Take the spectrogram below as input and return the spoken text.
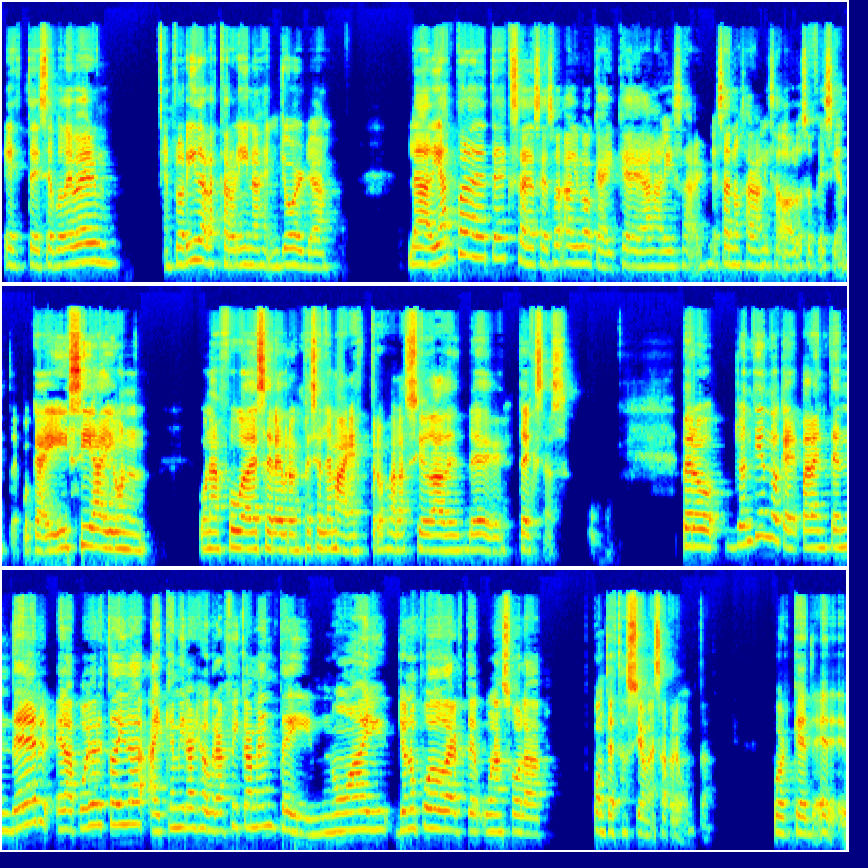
Este, se puede ver en Florida, las Carolinas, en Georgia. La diáspora de Texas, eso es algo que hay que analizar. Esa no se ha analizado lo suficiente, porque ahí sí hay una fuga de cerebro, en especial de maestros, a las ciudades de Texas. Pero yo entiendo que para entender el apoyo de esta idea hay que mirar geográficamente y no hay, yo no puedo darte una sola contestación a esa pregunta, porque eh,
